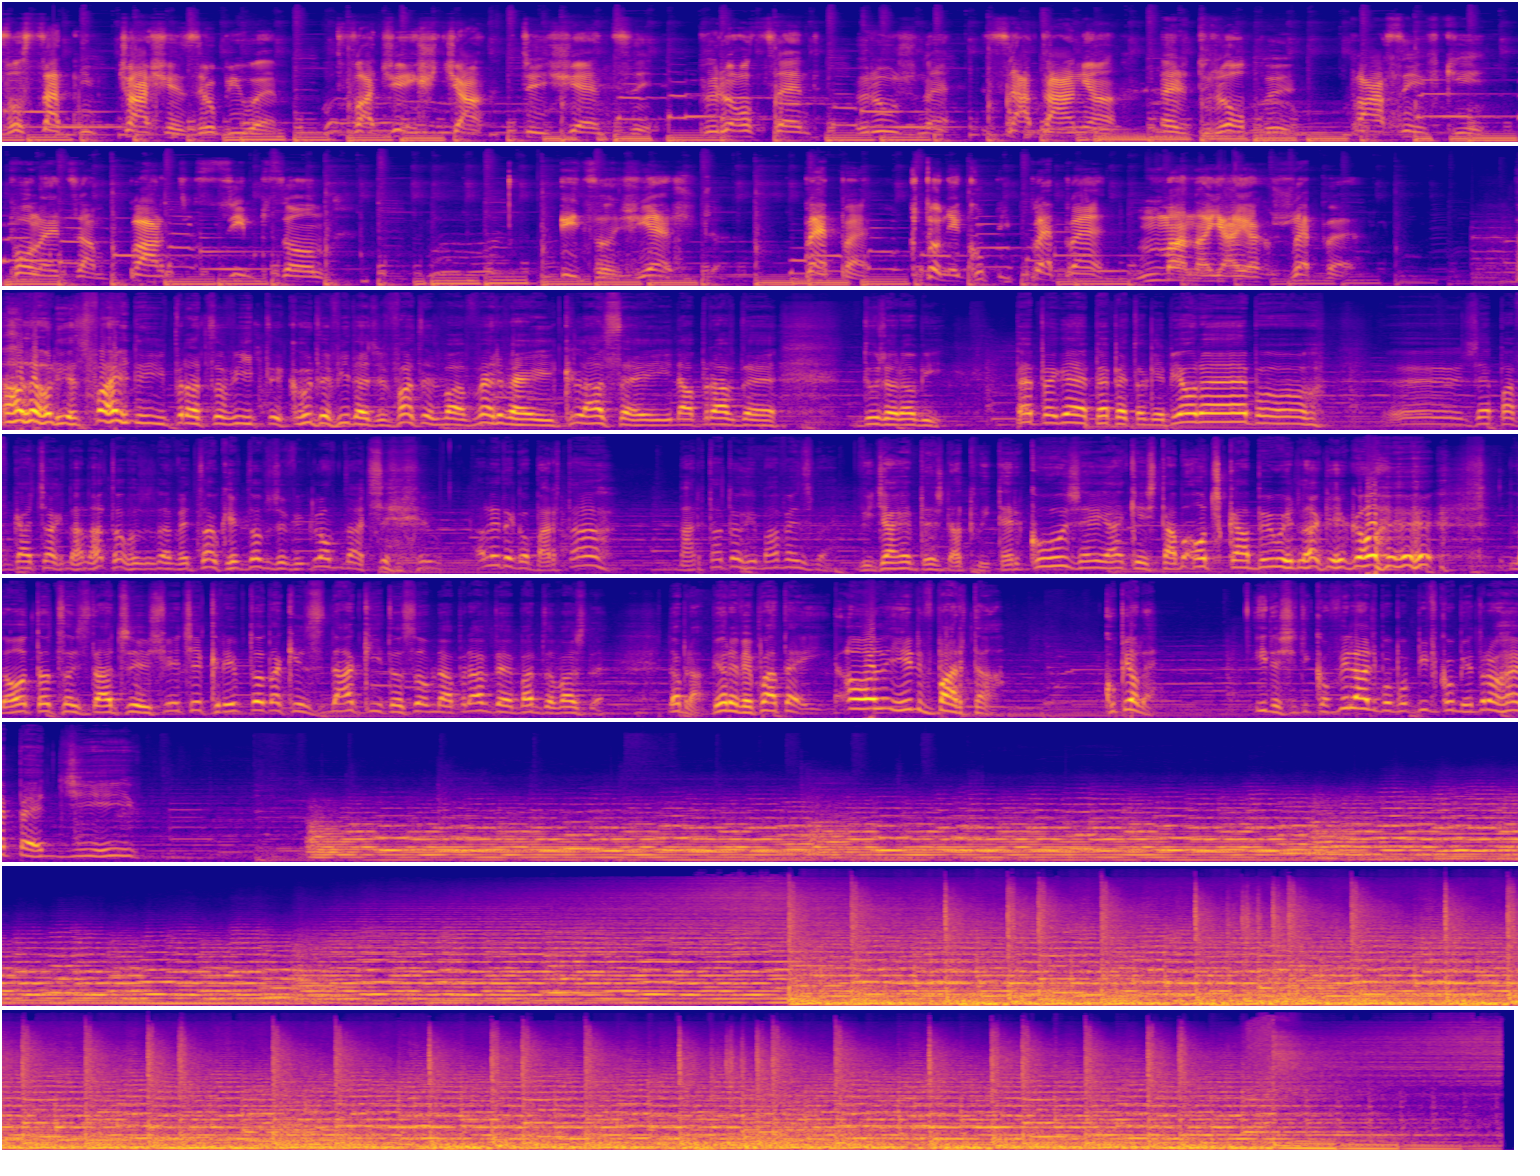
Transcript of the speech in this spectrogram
W ostatnim czasie zrobiłem 20 tysięcy procent różne zadania, airdropy, pasywki, polecam Bart Simpson, i coś jeszcze. Pepe. Kto nie kupi Pepe, ma na jajach rzepę. Ale on jest fajny i pracowity. Kurde, widać, że facet ma werwę i klasę i naprawdę dużo robi. PPG, Pepe to nie biorę, bo yy, rzepa w gaciach na lato może nawet całkiem dobrze wyglądać. Ale tego Barta, Barta to chyba wezmę. Widziałem też na Twitterku, że jakieś tam oczka były dla niego. No to coś znaczy. W świecie krypto takie znaki to są naprawdę bardzo ważne. Dobra, biorę wypłatę i all in w Barta. Kupione. Idę się tylko wylać, bo po piwko mnie trochę pędzi.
